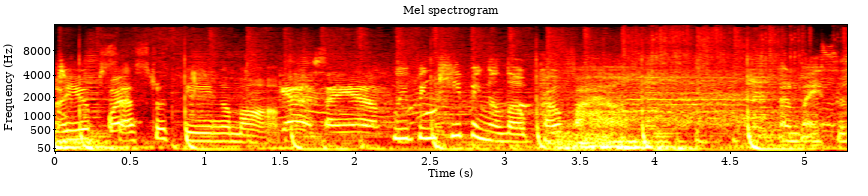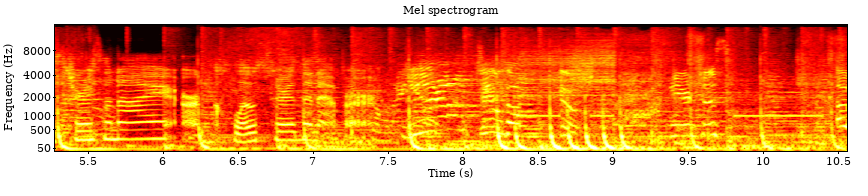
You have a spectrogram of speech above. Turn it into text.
Are you obsessed with being a mom? Yes, I am. We've been keeping a low profile. And my sisters and I are closer than ever. You don't do the You're just a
